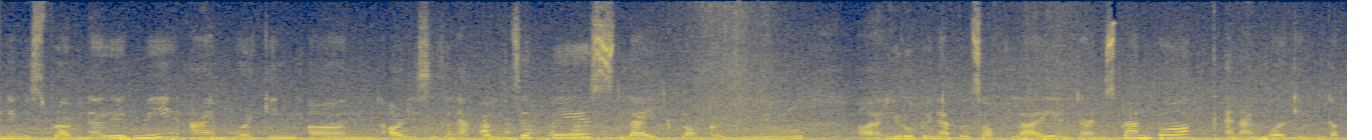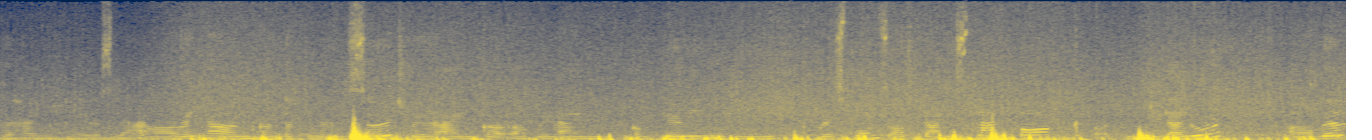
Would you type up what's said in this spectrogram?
name is Prabina Regmi. I'm working on early season apple insect pests like plum curculio, uh, European apple sawfly and tarnished plant bug and I'm working in Dr. Jaime Pinero's lab. Uh, right now I'm conducting a research where I'm, uh, where I'm comparing the response of tarnished plant bug to PredaLure. Uh, well,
